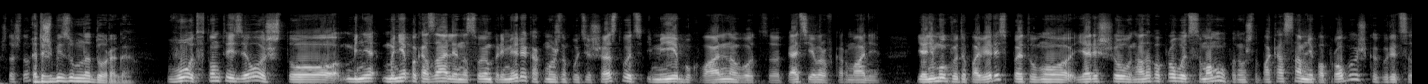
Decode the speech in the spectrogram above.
Что-что? Это же безумно дорого. Вот, в том-то и дело, что мне, мне показали на своем примере, как можно путешествовать, имея буквально вот 5 евро в кармане. Я не мог в это поверить, поэтому я решил, надо попробовать самому, потому что пока сам не попробуешь, как говорится,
